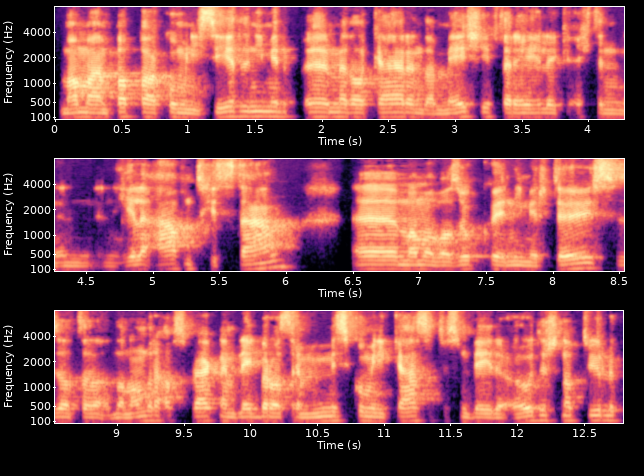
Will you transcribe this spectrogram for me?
Mama en papa communiceerden niet meer met elkaar en dat meisje heeft daar eigenlijk echt een, een, een hele avond gestaan. Uh, mama was ook uh, niet meer thuis. Ze had dan andere afspraken. En blijkbaar was er een miscommunicatie tussen beide ouders natuurlijk.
